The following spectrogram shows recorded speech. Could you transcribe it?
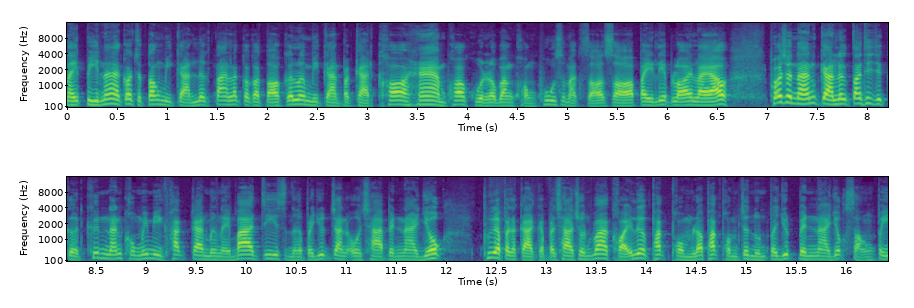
ในปีหน้าก็จะต้องมีการเลือกตั้งและกกตก็เริ่มมีการประกาศข้อห้าม ข้อควรระวังของผู้สมัครสสไปเรียบร้อยแล้ว เพราะฉะนั้นการเลือกตั้งที่จะเกิดขึ้นนั้น คงไม่มีพรรคการเมืองไหนบ้าจี้เสนอประยุทธ์จันโอชาเป็นนายก เพื่อประกาศกับประชาชนว่าขอให้เลือกพักผม แล้วพักผมจะหนุนประยุทธ์เป็นนายก 2 ปี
